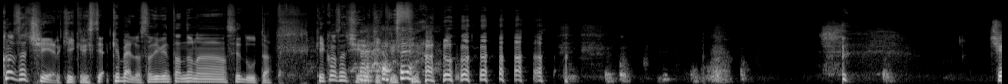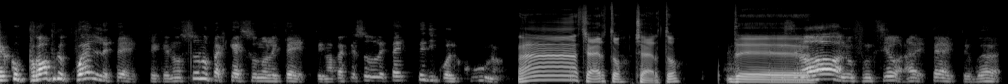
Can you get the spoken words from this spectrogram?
Cosa cerchi, Cristiano? Che bello, sta diventando una seduta. Che cosa cerchi, Cristiano? Cerco proprio quelle tette, che non sono perché sono le tette, ma perché sono le tette di qualcuno. ah, certo, certo. De- se no non funziona, le tette, beh,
